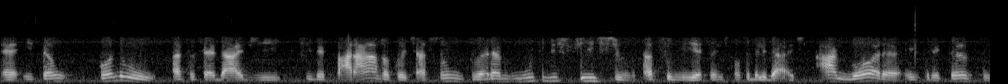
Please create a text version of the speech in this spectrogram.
É, então, quando a sociedade se deparava com esse assunto, era muito difícil assumir essa responsabilidade. Agora, entretanto,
